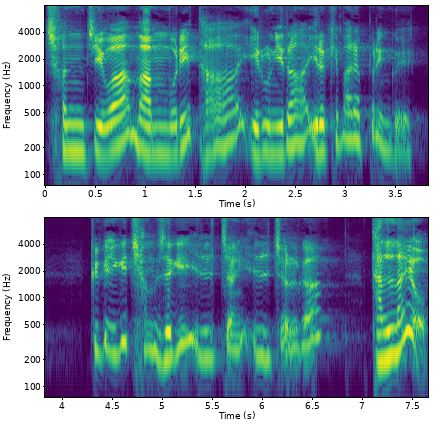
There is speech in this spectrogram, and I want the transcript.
천지와 만물이 다 이루니라 이렇게 말해버린 거예요. 그러니까 이게 창세기 1장 1절과 달라요.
